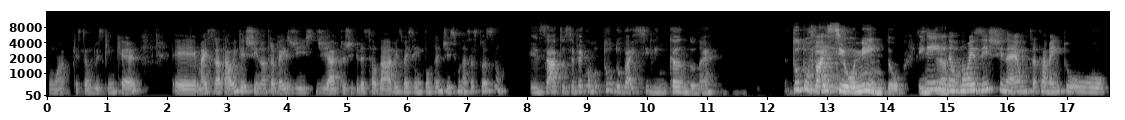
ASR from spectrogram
com a questão do skincare, é, mas tratar o intestino através de, de hábitos de vida saudáveis vai ser importantíssimo nessa situação. Exato, você vê como tudo vai se linkando, né? Tudo vai se Sim, unindo. sim, Então, não, não existe, né, um tratamento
